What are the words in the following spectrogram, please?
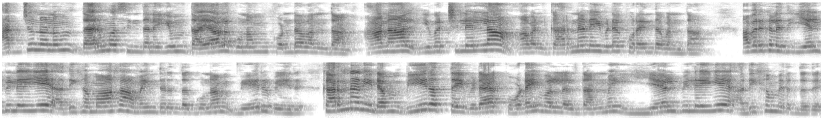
அர்ஜுனனும் தர்ம சிந்தனையும் தயால குணம் கொண்டவன்தான். ஆனால் இவற்றிலெல்லாம் அவன் கர்ணனை விட குறைந்தவன்தான். அவர்களது இயல்பிலேயே அதிகமாக அமைந்திருந்த குணம் வேறு வேறு. கர்ணனிடம் வீரத்தை விட கொடைவல்லல் தன்மை இயல்பிலேயே அதிகம் இருந்தது.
